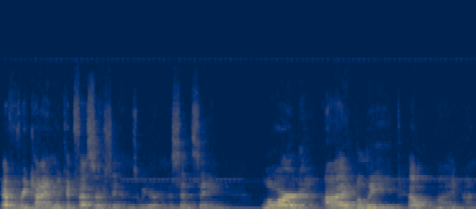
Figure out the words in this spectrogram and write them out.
Every time we confess our sins, we are in a sense saying, Lord, I believe, help my unbelief.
